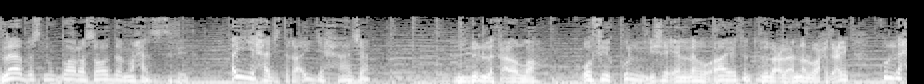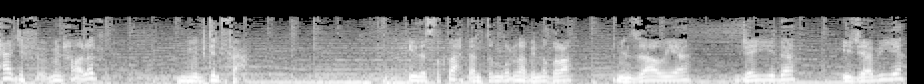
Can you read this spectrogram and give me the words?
لابس نظارة سوداء ما حتستفيد. أي حاجة ترى أي حاجة بتدلك على الله وفي كل شيء له آية تدل على أنه الواحد يعني كل حاجة من حولك بتنفع إذا استطعت أن تنظر لها بنظرة من زاوية جيدة إيجابية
